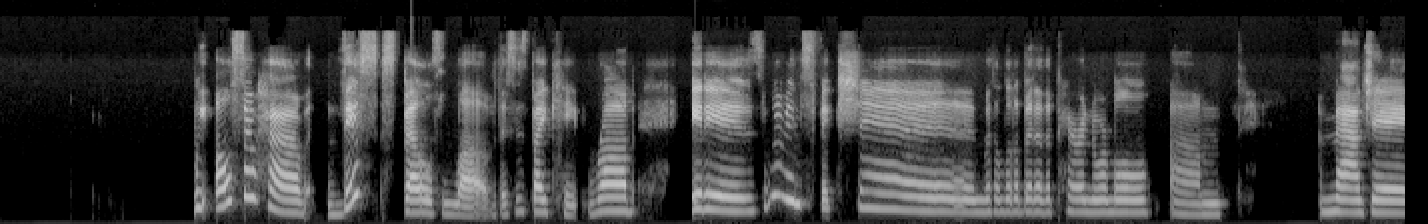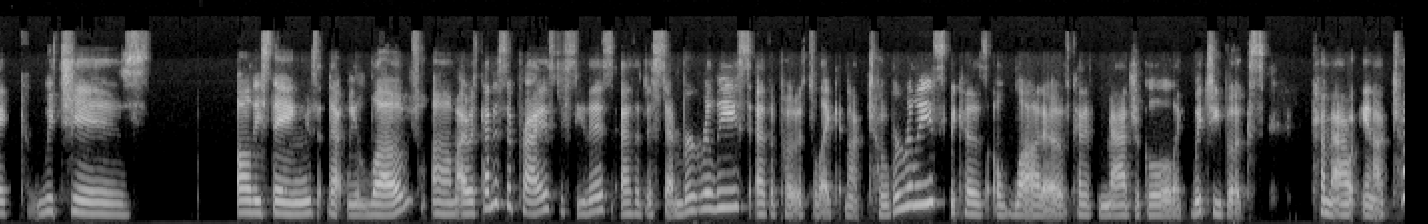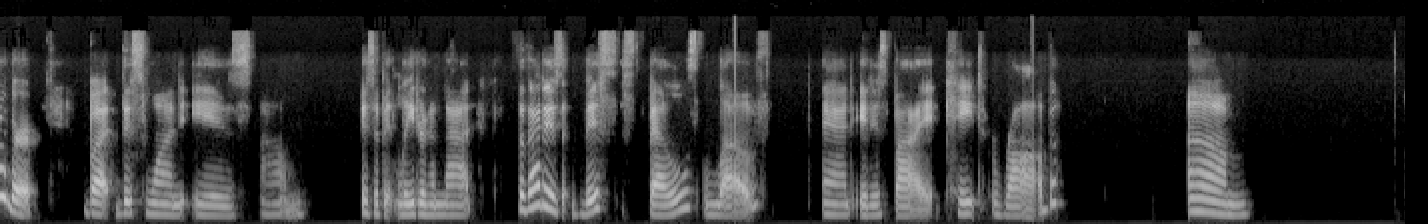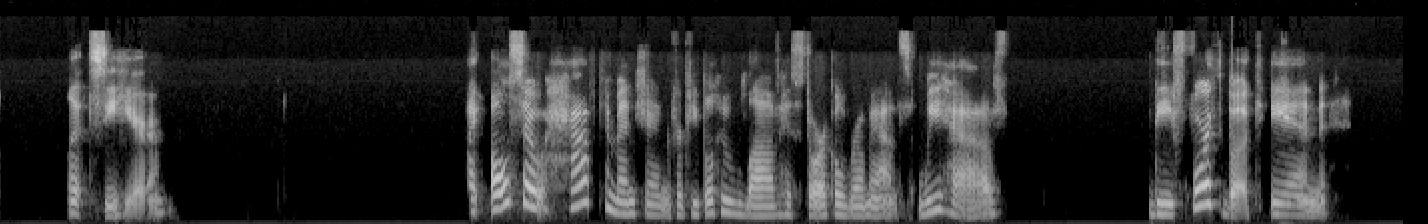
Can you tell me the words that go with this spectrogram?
We also have This Spells Love. This is by Kate Robb. It is women's fiction with a little bit of the paranormal, um, magic, witches, all these things that we love. Um, I was kind of surprised to see this as a December release as opposed to like an October release because a lot of kind of magical, like witchy books come out in October. But this one is um, is a bit later than that. So that is This Spells Love and it is by Kate Robb. Um, let's see here. I also have to mention for people who love historical romance, we have the fourth book in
